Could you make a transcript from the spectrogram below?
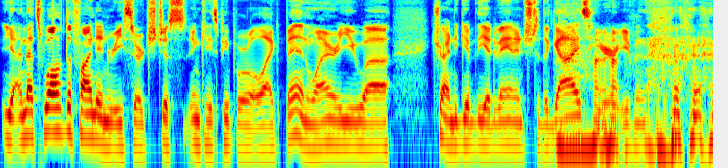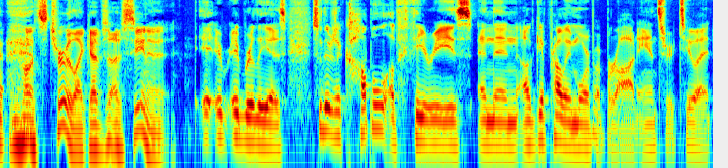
Yeah, and that's well defined in research. Just in case people were like, Ben, why are you uh, trying to give the advantage to the guys here? Even no, it's true. Like I've I've seen it. It, it, really is. So there's a couple of theories, and then I'll give probably more of a broad answer to it.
